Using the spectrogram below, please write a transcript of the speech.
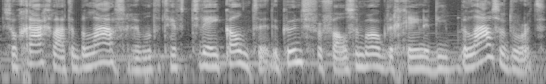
zo graag laten belazeren. Want het heeft twee kanten: de kunstvervalser, maar ook degene die belazerd wordt.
